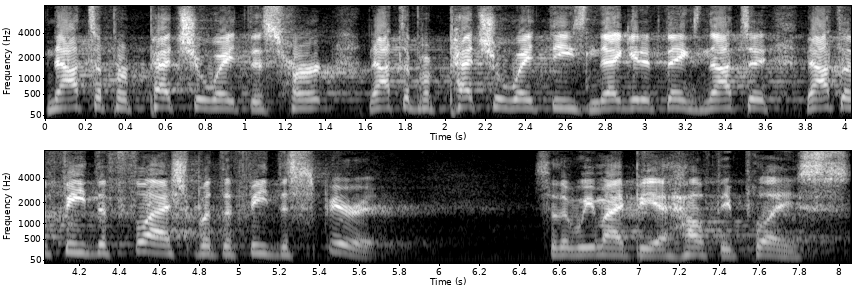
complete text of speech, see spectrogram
Not to perpetuate this hurt, not to perpetuate these negative things, not to, not to feed the flesh, but to feed the spirit, so that we might be a healthy place.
